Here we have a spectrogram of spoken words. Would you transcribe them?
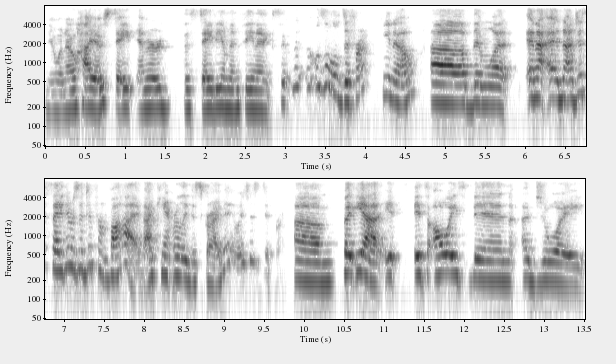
you know when ohio state entered the stadium in phoenix it, it was a little different you know uh, than what and I and I just say there's a different vibe. I can't really describe it. It was just different. Um, but yeah, it's it's always been a joy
